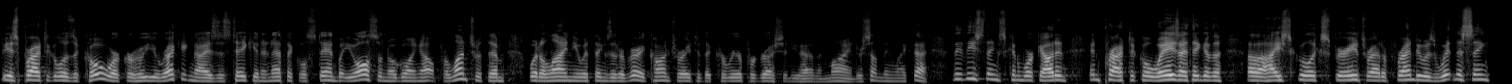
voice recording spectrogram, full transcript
be as practical as a coworker who you recognize as taking an ethical stand, but you also know going out for lunch with them would align you with things that are very contrary to the career progression you have in mind, or something like that. These things can work out in, in practical ways. I think of, the, of a high school experience where I had a friend who was witnessing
